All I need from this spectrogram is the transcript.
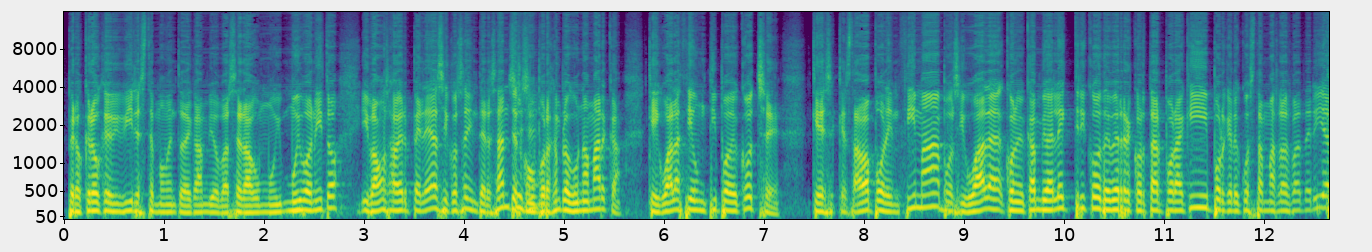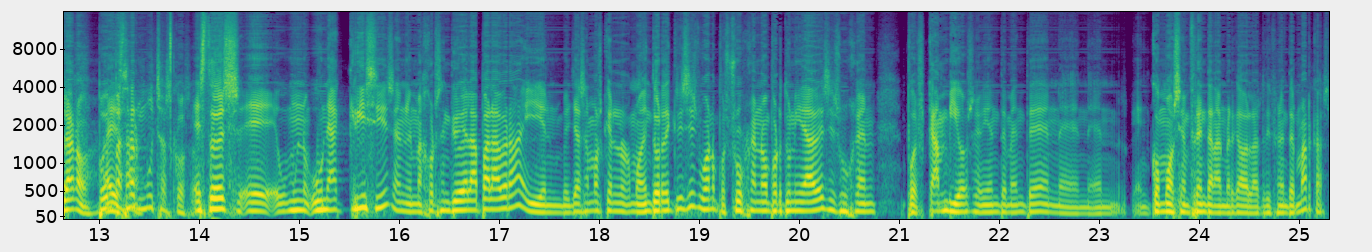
pero creo que vivir este momento de cambio va a ser algo muy, muy bonito y vamos a ver peleas y cosas interesantes, Sí, como sí. por ejemplo que una marca que igual hacía un tipo de coche que, que estaba por encima, pues igual eh, con el cambio eléctrico debe recortar por aquí porque le cuestan más las baterías. Claro, Pueden pasar está. muchas cosas. Esto es eh, un- una crisis en el mejor sentido de la palabra y en- ya sabemos que en los momentos de crisis, bueno, pues surgen oportunidades y surgen pues cambios, evidentemente, en, en- en- en cómo se enfrentan al mercado las diferentes marcas.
